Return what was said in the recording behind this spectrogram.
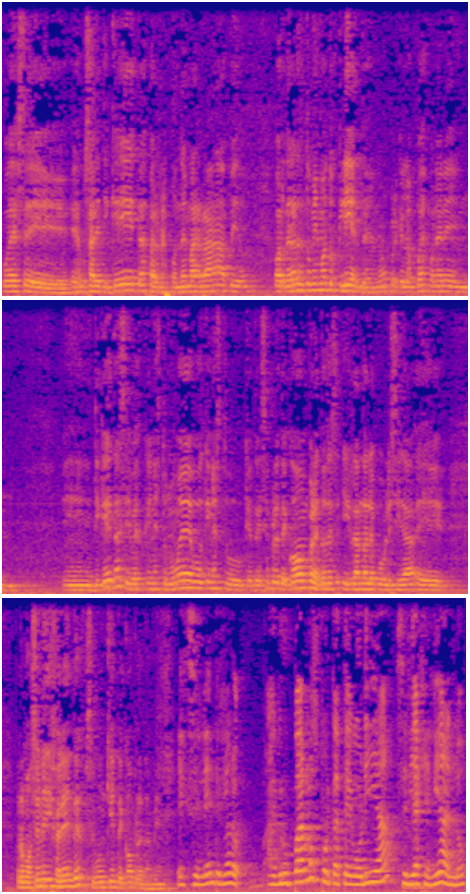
puedes eh, usar etiquetas para responder más rápido ordenarte tú mismo a tus clientes, ¿no? Porque los puedes poner en, etiquetas y ves quién es tu nuevo, quién es tu que te, siempre te compra, entonces ir dándole publicidad, eh, promociones diferentes según quién te compra también. Excelente, claro. Agruparlos por categoría sería genial, ¿no?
